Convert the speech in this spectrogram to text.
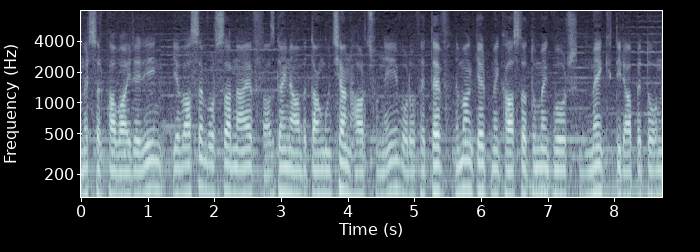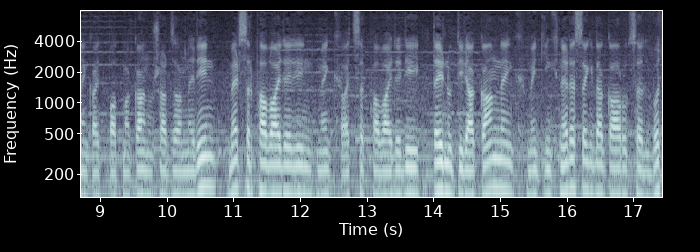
մեր սրբավայրերին եւ ասեմ, որ սա նաեւ ազգային անվտանգության հարց ունի, որովհետեւ նման կերպ մենք հաստատում ենք, որ մենք տիրապետողն ենք այդ պատմական հուշարձաններին, մեր սրբավայրերին, մենք այդ սրբավայրերի տերն ու տիրականն ենք, մենք ինքներս ենք դա կառուցել, ոչ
